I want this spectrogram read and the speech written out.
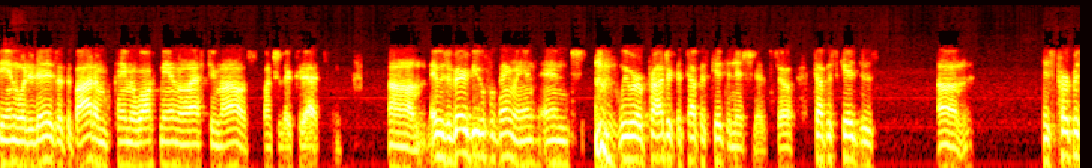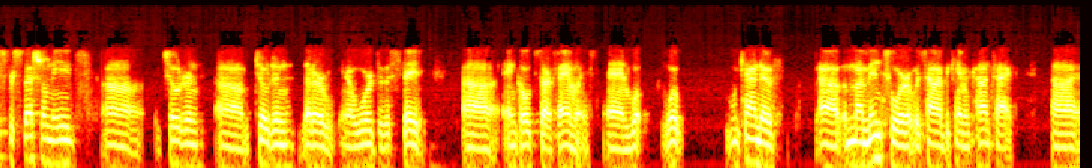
being what it is at the bottom, came and walked me in the last two miles. A bunch of their cadets. Um, it was a very beautiful thing, man. And we were a project of Toughest Kids Initiative. So Toughest Kids is um, his purpose for special needs uh, children, um, children that are you know wards of the state uh, and Gold Star families. And what what we kind of uh, my mentor was how I became in contact uh,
